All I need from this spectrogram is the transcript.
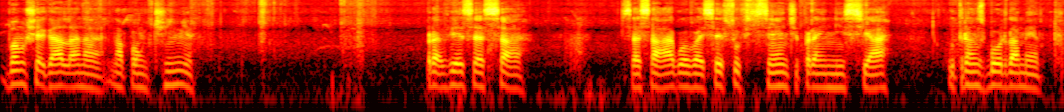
Vamos chegar lá na, na pontinha para ver se essa, se essa água vai ser suficiente para iniciar o transbordamento.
